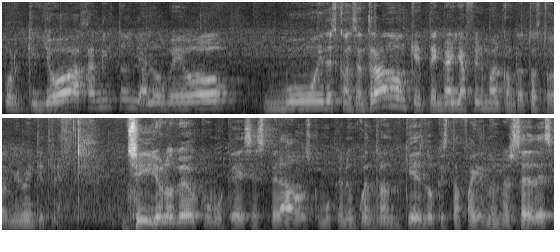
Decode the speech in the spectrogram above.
porque yo a Hamilton ya lo veo muy desconcentrado, aunque tenga ya firmado el contrato hasta 2023. Sí, yo los veo como que desesperados, como que no encuentran qué es lo que está fallando en Mercedes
